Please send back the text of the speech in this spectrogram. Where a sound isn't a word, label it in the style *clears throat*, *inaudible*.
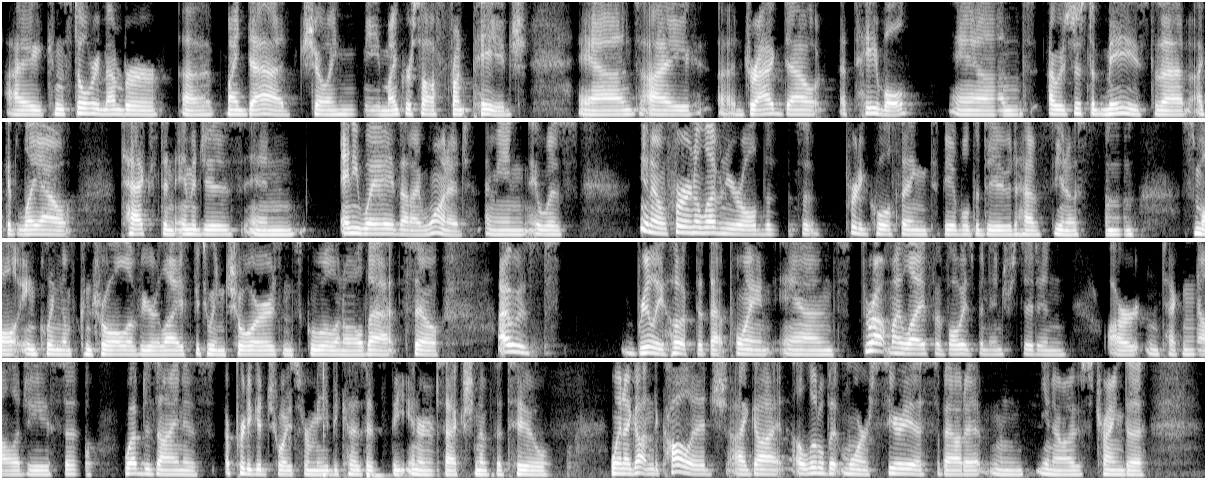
I can still remember uh, my dad showing me Microsoft Front Page, and I uh, dragged out a table, and I was just amazed that I could lay out text and images in any way that I wanted. I mean, it was, you know, for an 11 year old, that's a pretty cool thing to be able to do, to have, you know, some small inkling of control of your life between chores and school and all that. So I was really hooked at that point. And throughout my life, I've always been interested in art and technology. So web design is a pretty good choice for me because it's the intersection of the two when I got into college, I got a little bit more serious about it. And, you know, I was trying to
